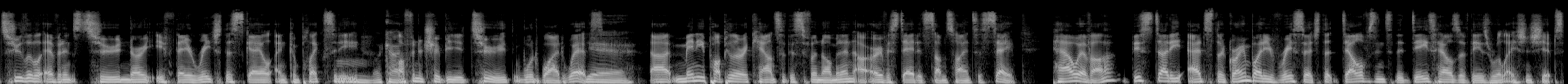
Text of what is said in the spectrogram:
too little evidence to know if they reach the scale and complexity Mm, okay. often attributed to the wood wide webs. Yeah. Uh, many popular accounts of this phenomenon are overstated, some scientists say. However, this study adds to the growing body of research that delves into the details of these relationships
